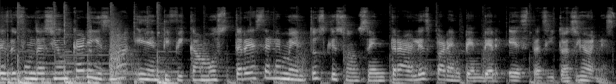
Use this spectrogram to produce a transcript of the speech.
Desde Fundación Carisma identificamos tres elementos que son centrales para entender estas situaciones.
